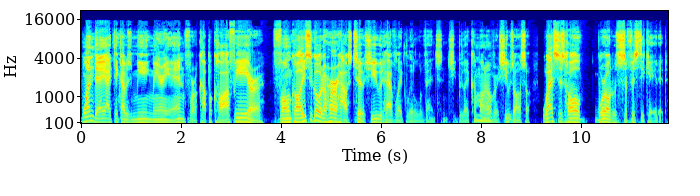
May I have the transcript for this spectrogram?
One day, I think I was meeting Marianne for a cup of coffee or a phone call. I used to go to her house too. She would have like little events and she'd be like, come on over. She was also, Wes's whole world was sophisticated,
